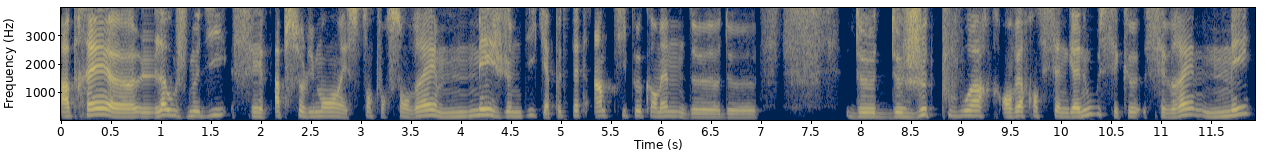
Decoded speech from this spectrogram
Après, euh, là où je me dis, c'est absolument et 100% vrai, mais je me dis qu'il y a peut-être un petit peu quand même de, de, jeu de pouvoir envers Francis Ngannou, c'est que c'est vrai, mais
